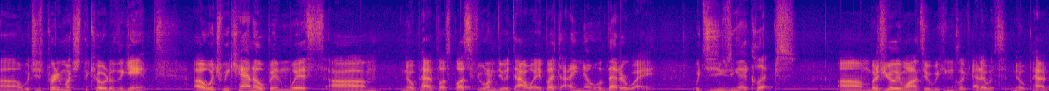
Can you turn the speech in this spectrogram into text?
uh, which is pretty much the code of the game. Uh, which we can open with um, Notepad++ if you want to do it that way. But I know a better way, which is using Eclipse. Um, but if you really wanted to, we can click Edit with Notepad++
